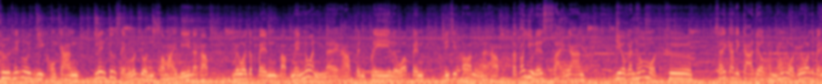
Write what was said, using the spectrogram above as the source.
คือเทคโนโลยีของการเล่นเครื่องเสียงรถยนต์สมัยนี้นะครับ ไม่ว่าจะเป็นแบบเมนวลนะครับ เป็นฟรีหรือว่าเป็นดิจิตอลนะครับ แต่ก็อยู่ในสายงานเดียวกันทั้งหมด คือใช้กติกาเดียวกันทั้งหมด ไม่ว่าจะเป็น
